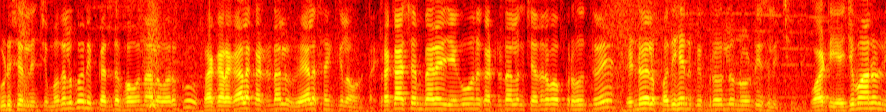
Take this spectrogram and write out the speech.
గుడిసెల నుంచి మొదలుకొని పెద్ద భవనాల వరకు రకరకాల కట్టడాలు వేల సంఖ్యలో ఉంటాయి. ప్రకాశం బ్యారేజ్ ఎగువన కట్టడాలకు చంద్రబాబు ప్రభుత్వమే రెండు వేల పదిహేను ఫిబ్రవరిలో నోటీసులు ఇచ్చింది. వాటి యజమానులు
